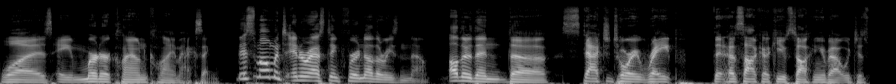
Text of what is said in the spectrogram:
was a murder clown climaxing. This moment's interesting for another reason, though, other than the statutory rape that Hasaka keeps talking about, which is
